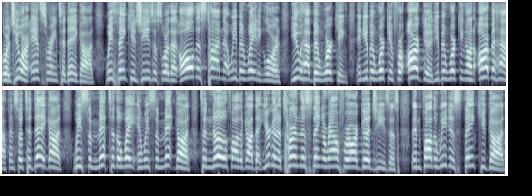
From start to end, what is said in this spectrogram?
Lord, you are answering today, God. We thank you, Jesus, Lord, that all this time that we've been waiting, Lord, you have been working and you've been working for our good. You've been working on our behalf. And so today, God, we submit to the wait and we submit, God, to know, Father God, that you're going to turn this thing around for our good, Jesus. And Father, we just thank you, God,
